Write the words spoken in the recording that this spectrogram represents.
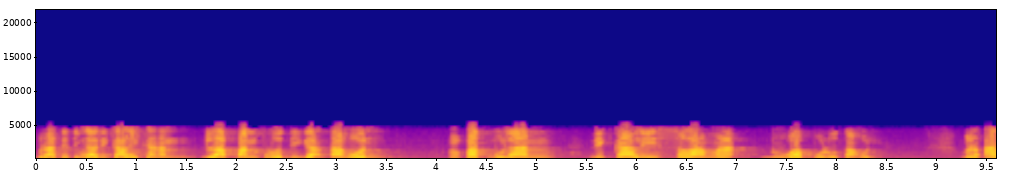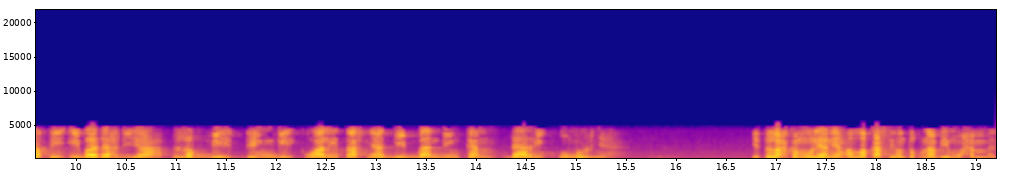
Berarti tinggal dikalikan 83 tahun 4 bulan dikali selama 20 tahun. Berarti ibadah dia lebih tinggi kualitasnya dibandingkan dari umurnya. Itulah kemuliaan yang Allah kasih untuk Nabi Muhammad.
